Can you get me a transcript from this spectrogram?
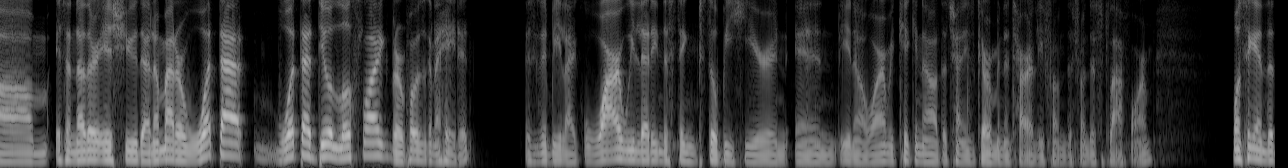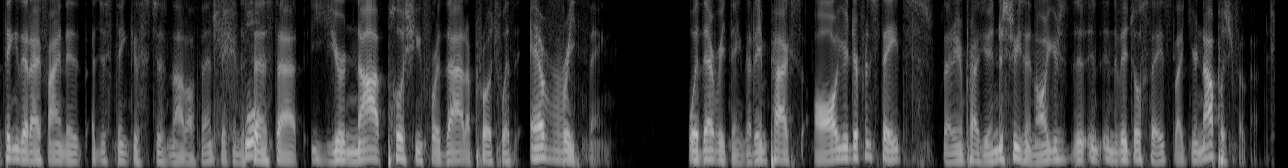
Um, it's another issue that no matter what that what that deal looks like, the Republicans gonna hate it. It's gonna be like, why are we letting this thing still be here? And and you know, why aren't we kicking out the Chinese government entirely from the, from this platform? Once again, the thing that I find it, I just think it's just not authentic in the Well- sense that you're not pushing for that approach with everything, with everything that impacts all your different states, that impacts your industries and all your individual states. Like you're not pushing for that.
